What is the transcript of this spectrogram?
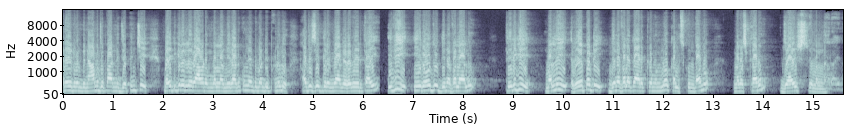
అనేటువంటి నామజపాన్ని జపించి బయటికి వెళ్ళి రావడం వల్ల మీరు అనుకున్నటువంటి పనులు అతి శీఘ్రంగా నెరవేరుతాయి. ఇవి ఈరోజు దినఫలాలు. తిరిగి మళ్ళీ రేపటి దినఫల కార్యక్రమంలో కలుసుకుందాము. నమస్కారం. జై శ్రీమన్నారాయణ.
